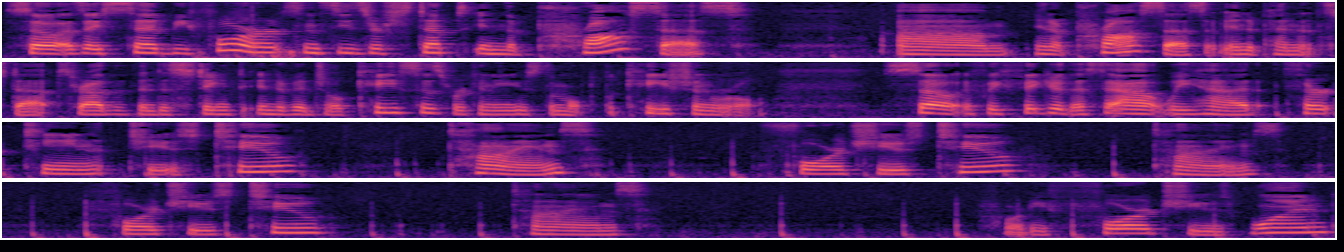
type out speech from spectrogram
So as I said before, since these are steps in the process, um, in a process of independent steps rather than distinct individual cases, we're going to use the multiplication rule. So if we figure this out, we had 13 choose 2 times 4 choose 2 times 4 choose 2 times 44, choose 1.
